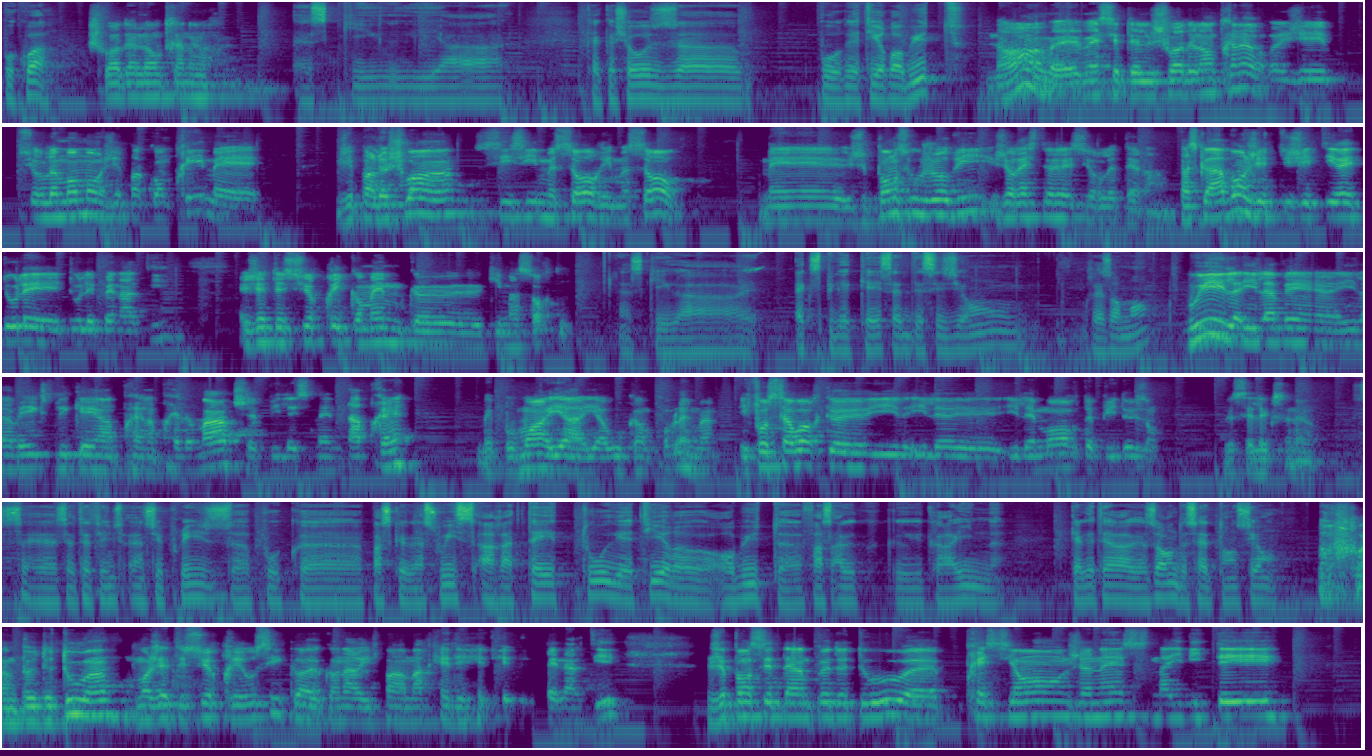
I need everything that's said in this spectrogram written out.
Pourquoi? Choix de l'entraîneur. Est-ce qu'il y a quelque chose euh, pour les tirs au but? Non, mais, c'était le choix de l'entraîneur. Sur le moment, je n'ai pas compris, mais j'ai pas le choix. Hein. Si, si il me sort, il me sort. Mais je pense qu'aujourd'hui, je resterai sur le terrain. Parce qu'avant, j'ai tiré tous les, tous les pénalties et j'étais surpris quand même qu'il m'a sorti. Est-ce qu'il a expliqué cette décision récemment? Oui, il, avait, il avait expliqué après, après le match et puis les semaines d'après. Mais pour moi, il n'y a, a, aucun problème. Hein. Il faut savoir qu'il il est, il est mort depuis deux ans, le sélectionneur. C'était une, surprise pour que, parce que la Suisse a raté tous les tirs au but face à l'Ukraine. Quelle était la raison de cette tension? Un peu de tout. Hein. Moi, j'étais surpris aussi qu'on n'arrive pas à marquer des, des pénalties. Je pense que c'était un peu de tout. Euh, pression, jeunesse, naïveté,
